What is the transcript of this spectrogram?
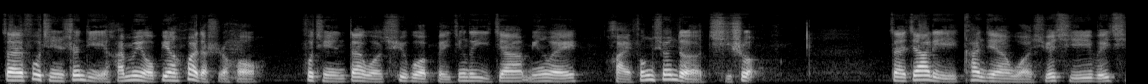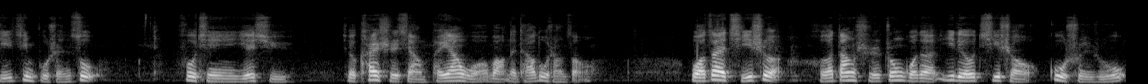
在父亲身体还没有变坏的时候，父亲带我去过北京的一家名为海风轩的棋社。在家里看见我学习围棋进步神速，父亲也许就开始想培养我往那条路上走。我在棋社和当时中国的一流棋手顾水如、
